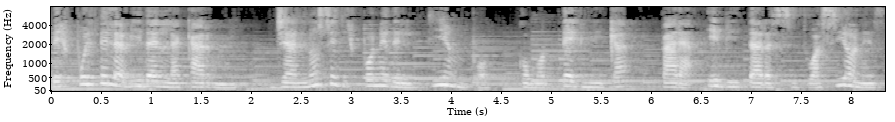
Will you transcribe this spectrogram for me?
Después de la vida en la carne, ya no se dispone del tiempo como técnica para evitar situaciones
